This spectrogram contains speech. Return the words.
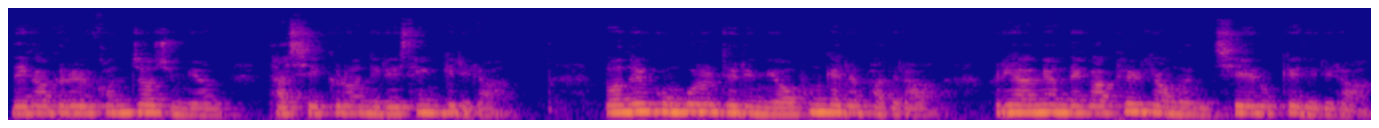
내가 그를 건져주면 다시 그런 일이 생기리라. 너는 공고를 들으며 훈계를 받으라. 그리하면 내가 필경은 지혜롭게 되리라.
